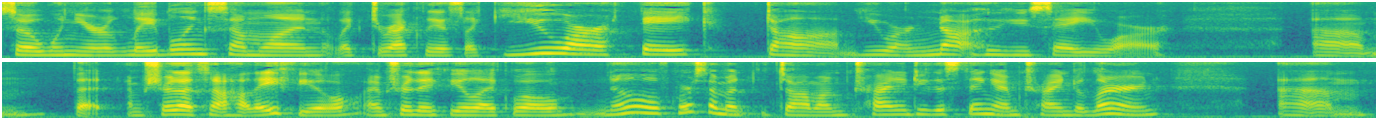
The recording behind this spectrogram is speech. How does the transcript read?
So when you're labeling someone like directly as like you are a fake dom, you are not who you say you are. Um, but I'm sure that's not how they feel. I'm sure they feel like, well, no, of course I'm a dom. I'm trying to do this thing. I'm trying to learn. Um,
